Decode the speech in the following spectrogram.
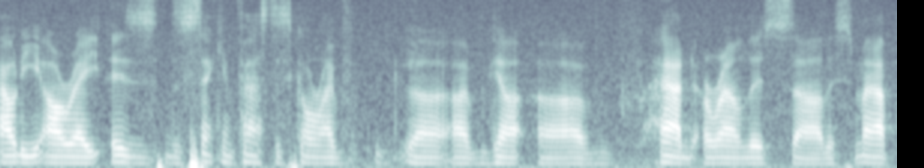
Audi R8 is the second fastest car I've uh, I've got uh, had around this uh, this map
